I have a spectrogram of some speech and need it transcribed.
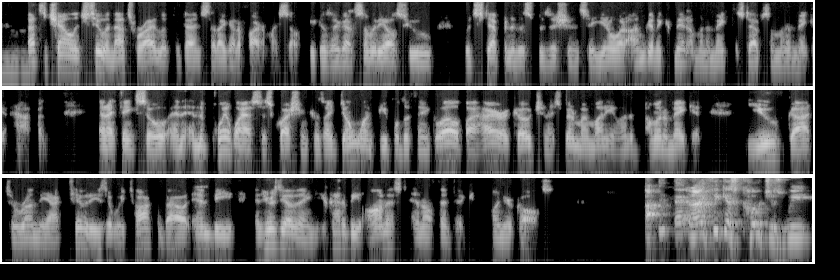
mm-hmm. that's a challenge too. And that's where I looked at that and said, I got to fire myself because I got somebody else who would step into this position and say, you know what, I'm going to commit. I'm going to make the steps. I'm going to make it happen. And I think so. And, and the point why I asked this question, because I don't want people to think, well, if I hire a coach and I spend my money, I'm going to, I'm going to make it. You've got to run the activities that we talk about and be, and here's the other thing, you've got to be honest and authentic on your calls. And I think as coaches, we,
